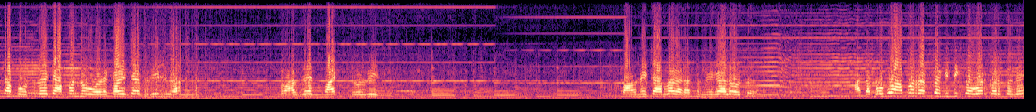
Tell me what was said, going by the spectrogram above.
आता पोहोचलोय ते आपण वडखळच्या ब्रिजला वाजलेत पाच चोवीस. पावणे चारला घरातून निघालं होतं. आता बघू आपण रस्ता किती कव्हर करतो ते.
